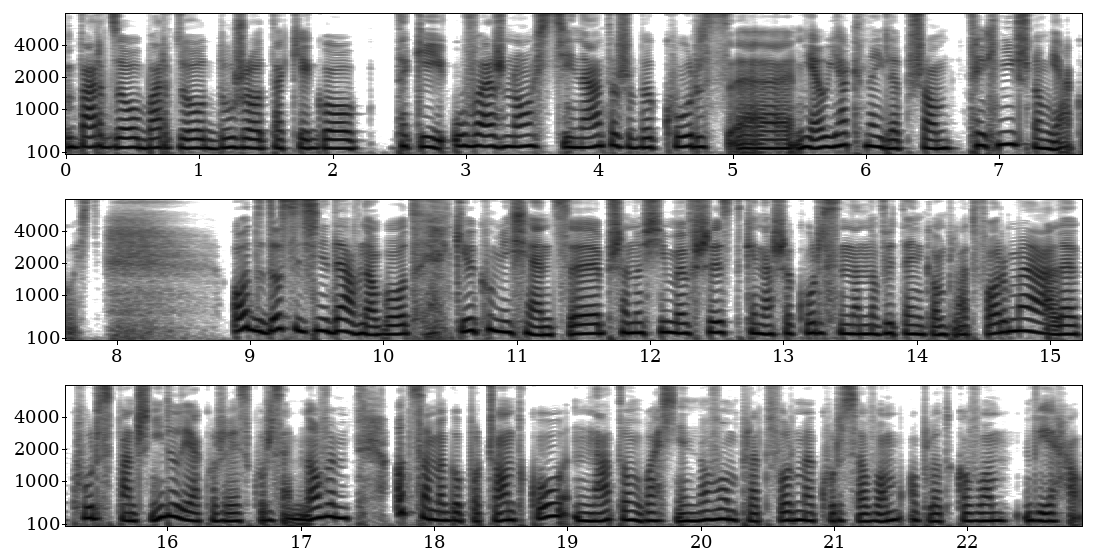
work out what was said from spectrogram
Bardzo, bardzo dużo takiego takiej uważności na to, żeby kurs e, miał jak najlepszą techniczną jakość. Od dosyć niedawna, bo od kilku miesięcy przenosimy wszystkie nasze kursy na nowyteńką platformę, ale kurs Punch Needle, jako że jest kursem nowym, od samego początku na tą właśnie nową platformę kursową, oplotkową wjechał.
